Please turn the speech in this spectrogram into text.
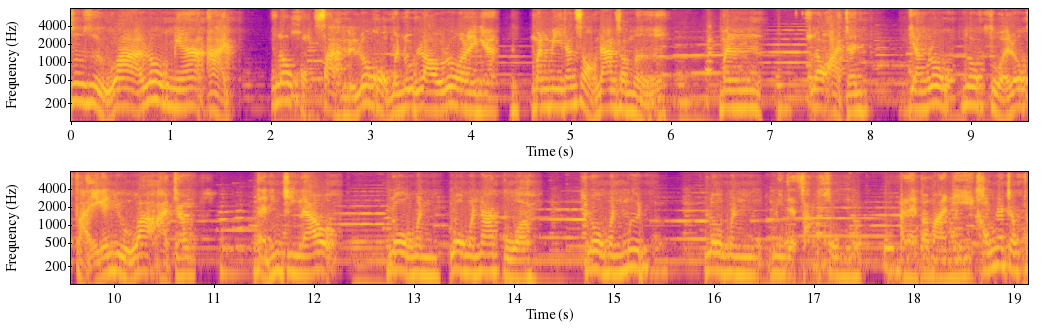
สื่อว่าโลกเนี้ยอาจ โลกของสัตว์หรือโลกของมนุษย์เราโลกอะไรเงี้ย มันมีทั้งสองด้านเสมอ มันเราอาจจะยังโลกโลกสวยโลกใสกันอยู่ว่าอาจจะแต่จริง ๆ แล้ว โลกมันโลกมันน่ากลัว โลกมันมืด โลกมันมีแต่สังคมอะไรประมาณนี้เขาน่าจะแฝ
